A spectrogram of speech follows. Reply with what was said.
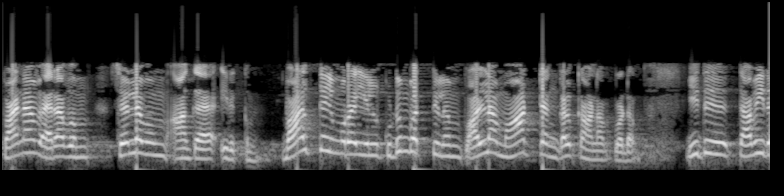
பண வரவும் செலவும் ஆக இருக்கும். வாழ்க்கை முறையில் குடும்பத்திலும் பல மாற்றங்கள் காணப்படும். இது தவிர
